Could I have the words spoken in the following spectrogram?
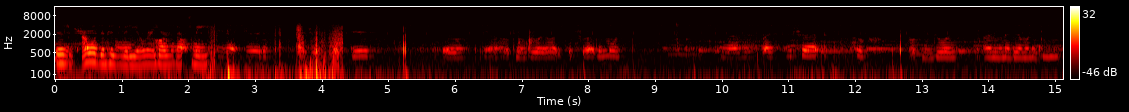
There's I was in his video right here. That's me. Be that good as you expected. So, yeah, I hope you enjoy. Like, subscribe, and more. Yeah, this Bryce this track. Hope, hope you enjoy. I mean, I didn't want to do this,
